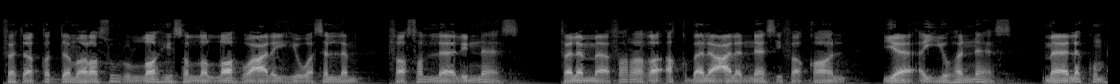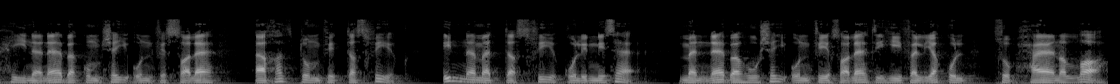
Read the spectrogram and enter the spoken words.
فتقدم رسول الله صلى الله عليه وسلم فصلى للناس فلما فرغ أقبل على الناس فقال يا أيها الناس ما لكم حين نابكم شيء في الصلاة؟ أخذتم في التصفيق إنما التصفيق للنساء من نابه شيء في صلاته فليقل سبحان الله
